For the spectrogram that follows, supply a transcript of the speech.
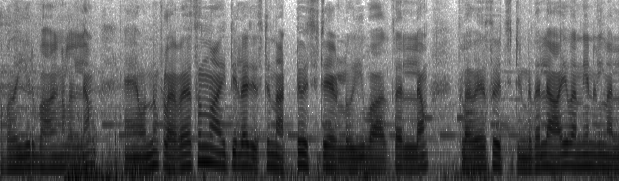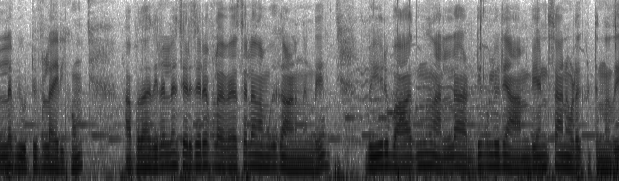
അപ്പോൾ ഈ ഒരു ഭാഗങ്ങളെല്ലാം ഒന്നും ഫ്ലവേഴ്സ് ഒന്നും ആയിട്ടില്ല. ജസ്റ്റ് നട്ട് വെച്ചിട്ടേ ഉള്ളൂ. ഈ ഭാഗത്തെല്ലാം ഫ്ലവേഴ്സ് വെച്ചിട്ടുണ്ട്. ഇതെല്ലാം ആയി വന്നിട്ടുണ്ടെങ്കിൽ നല്ല ബ്യൂട്ടിഫുൾ ആയിരിക്കും. അപ്പോൾ അതിലെല്ലാം ചെറിയ ചെറിയ ഫ്ലവേഴ്സ് എല്ലാം നമുക്ക് കാണുന്നുണ്ട്. അപ്പോൾ ഈ ഒരു ഭാഗത്ത് നിന്ന് നല്ല അടിപൊളി ഒരു ആംബിയൻസ് ആണ് ഇവിടെ കിട്ടുന്നത്.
